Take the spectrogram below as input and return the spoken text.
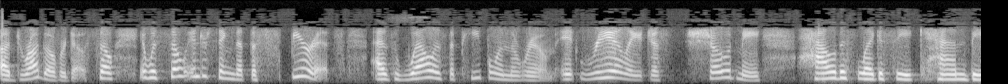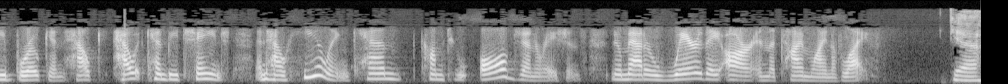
a drug overdose. So it was so interesting that the spirits as well as the people in the room. It really just showed me how this legacy can be broken, how, how it can be changed, and how healing can come to all generations, no matter where they are in the timeline of life. Yeah,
